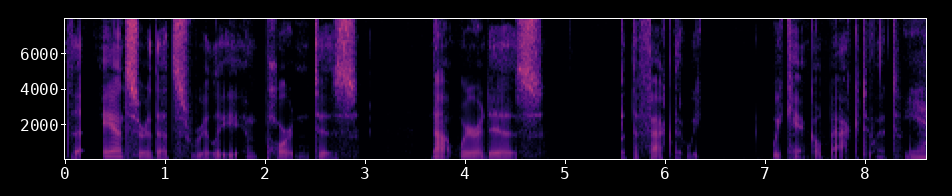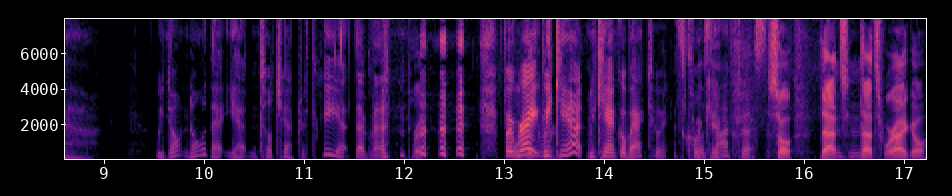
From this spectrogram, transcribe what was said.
the answer that's really important is not where it is, but the fact that we we can't go back to it. yeah. We don't know that yet until chapter three yet, then Ben. Right. but We'll right, we can't. We can't go back to it. It's closed off to us. So that's Mhm. that's where I go,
